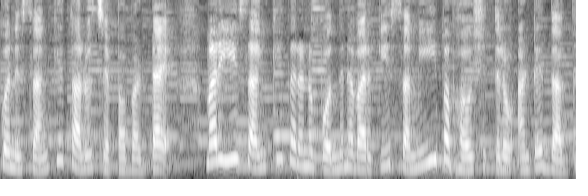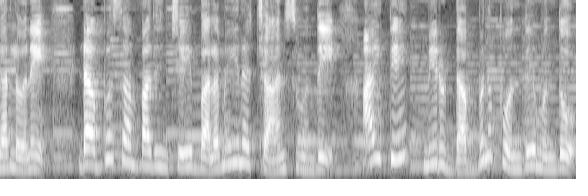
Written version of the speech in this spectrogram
కొన్ని సంకేతాలు చెప్పబడ్డాయి. మరి ఈ సంకేతాలను పొందిన వారికి సమీప భవిష్యత్తులో అంటే దగ్గరలోనే డబ్బు సంపాదించే బలమైన ఛాన్స్ ఉంది. అయితే మీరు డబ్బును పొందే ముందు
